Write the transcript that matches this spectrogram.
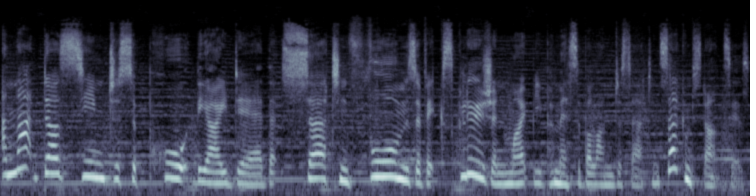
And that does seem to support the idea that certain forms of exclusion might be permissible under certain circumstances.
